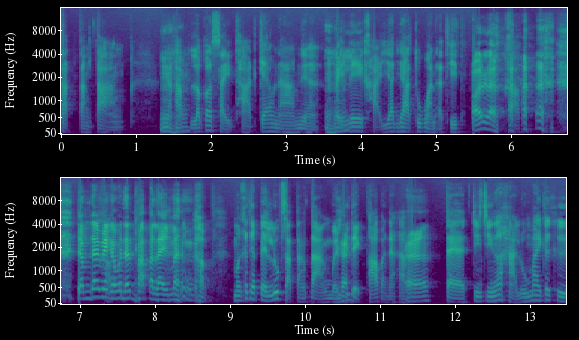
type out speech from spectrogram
สัตว์ต่างๆนะครับแล้วก็ใส่ถาดแก้วน้ำเนี่ยไปเล่ขายญาติๆทุกวันอาทิตย์อ๋อเหรอครับจำได้ไหมครับวันนั้นพับอะไรมั่งครับ มันก็จะเป็นรูปสัตว์ต่างๆ เหมือนที่เด็กพับอะนะครับอ่าแต่จริงๆแล้วหารู้ไหมก็คือ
